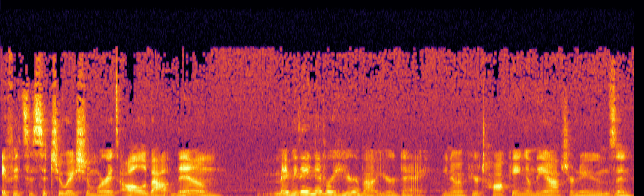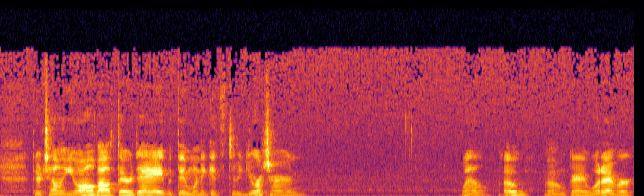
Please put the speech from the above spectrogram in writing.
if it's a situation where it's all about them, maybe they never hear about your day. You know, if you're talking in the afternoons and they're telling you all about their day, but then when it gets to your turn, well, oh, okay, whatever.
